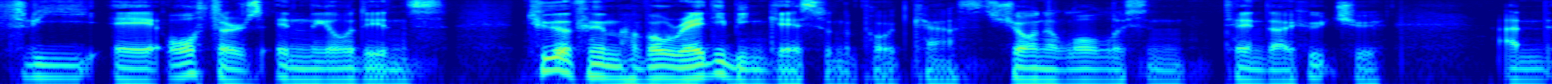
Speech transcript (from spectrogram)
three uh, authors in the audience, two of whom have already been guests on the podcast Shauna Lawless and Tendai Huchu. And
